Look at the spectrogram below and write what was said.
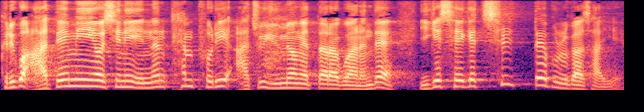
그리고 아데미 여신이 있는 템플이 아주 유명했다라고 하는데 이게 세계 7대 불가 사이에요.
